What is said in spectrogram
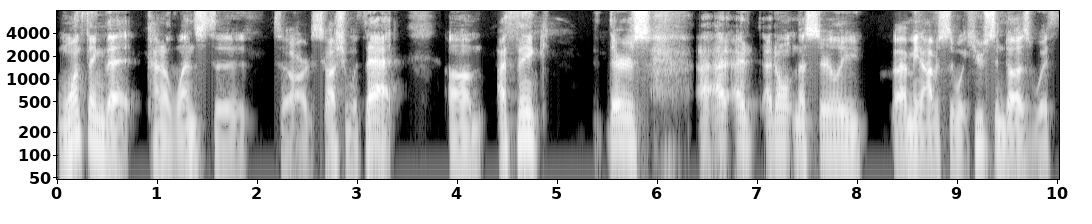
one thing that kind of lends to to our discussion with that. Um, I think there's, I, I, I, don't necessarily, I mean, obviously what Houston does with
